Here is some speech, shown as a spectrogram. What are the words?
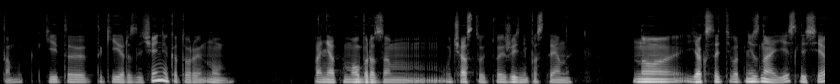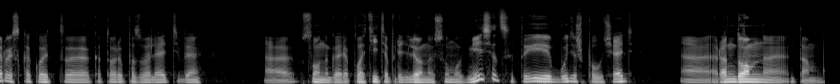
там какие-то такие развлечения, которые, ну, понятным образом участвуют в твоей жизни постоянно. Но я, кстати, вот не знаю, есть ли сервис какой-то, который позволяет тебе, а, условно говоря, платить определенную сумму в месяц, и ты будешь получать а, рандомно там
